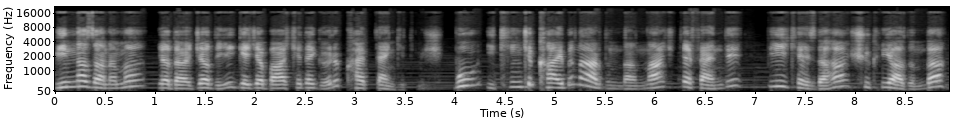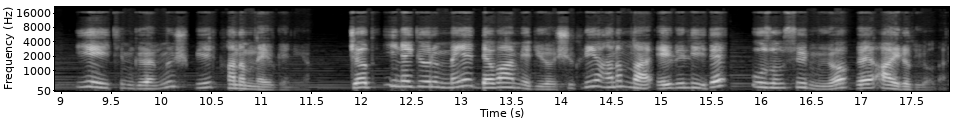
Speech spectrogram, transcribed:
Binnaz Hanım'ı ya da cadıyı gece bahçede görüp kalpten gitmiş. Bu ikinci kaybın ardından Naşit Efendi bir kez daha Şükriye adında iyi eğitim görmüş bir hanımla evleniyor. Cadı yine görünmeye devam ediyor. Şükriye Hanım'la evliliği de uzun sürmüyor ve ayrılıyorlar.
